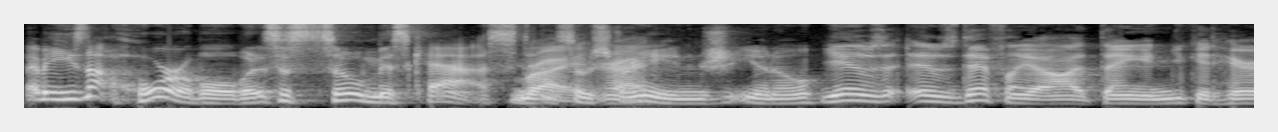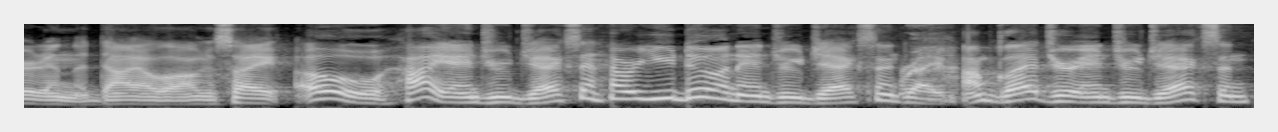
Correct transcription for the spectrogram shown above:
i mean he's not horrible but it's just so miscast and Right, so right. strange you know Yeah, it was it was definitely an odd thing, and you could hear it in the dialogue. It's like, "Oh, hi, Andrew Jackson. How are you doing, Andrew Jackson? Right. I'm glad you're Andrew Jackson.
